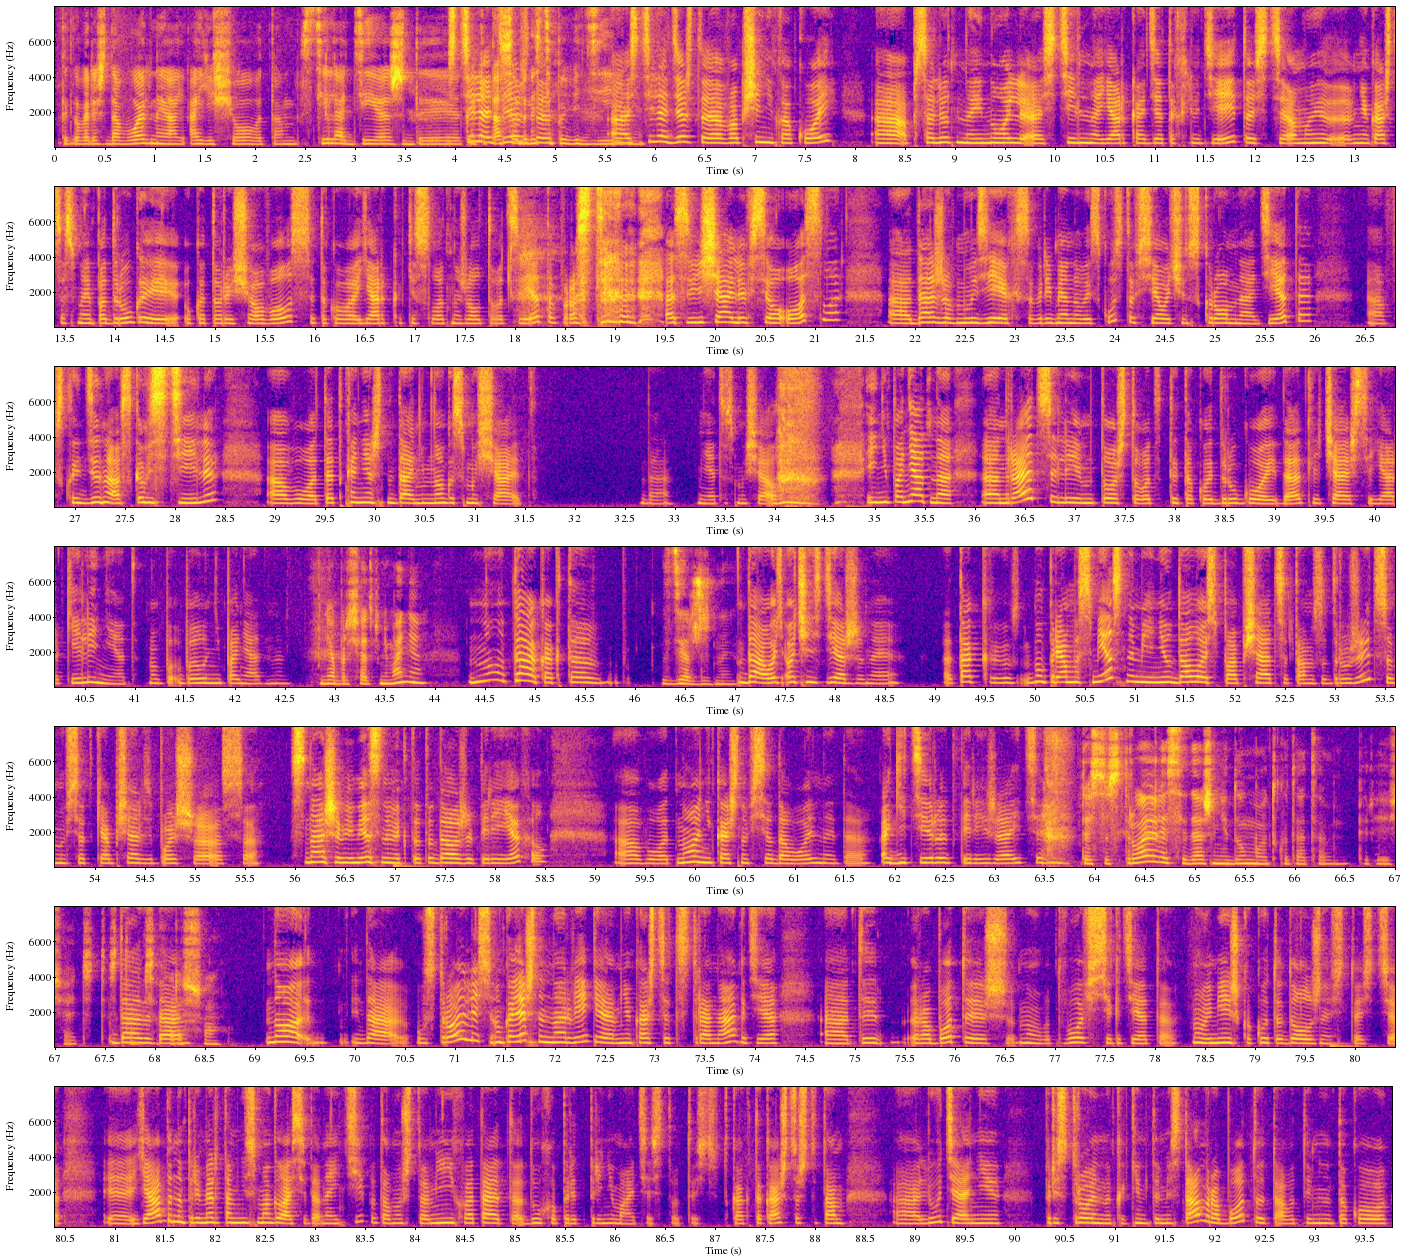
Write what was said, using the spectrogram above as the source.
Ты говоришь, довольны, а, а еще вот там стиль одежды, стиль одежды, особенности поведения. А, стиль одежды вообще никакой. А, абсолютный ноль э, стильно ярко одетых людей. То есть э, мы, мне кажется, с моей подругой, у которой еще волосы такого ярко-кислотно-желтого цвета, просто освещали все Осло. А, даже в музеях современного искусства все очень скромно одеты а, в скандинавском стиле. Вот. Это, конечно, да, немного смущает. Да. Меня это смущало. И непонятно, э, нравится ли им то, что вот ты такой другой, да, отличаешься яркий или нет. Ну, было непонятно. Не обращают внимания? Ну, да, как-то... Сдержанные. Да, очень, очень сдержанные. А так, ну, прямо с местными не удалось пообщаться, там, задружиться. Мы все-таки общались больше с, с нашими местными, кто туда уже переехал. А, вот. Но они, конечно, все довольны, да. Агитируют, переезжайте. То есть устроились и даже не думают куда-то переезжать. То есть да, да, да. Хорошо. Но, да, устроились. Ну, конечно, Норвегия, мне кажется, это страна, где а, ты работаешь, ну, вот в офисе где-то, ну, имеешь какую-то должность. То есть э, я бы, например, там не смогла себя найти, потому что мне не хватает духа предпринимательства. То есть как-то кажется, что там люди, они пристроены к каким-то местам, работают, а вот именно такого,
